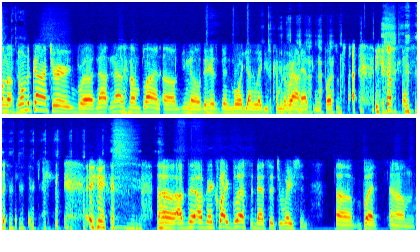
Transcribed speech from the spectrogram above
on the on the contrary, bro. Now now that I'm blind, um, you know, there has been more young ladies coming around asking me for some time. You know what I'm saying? uh, I've been I've been quite blessed in that situation, uh, but um,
